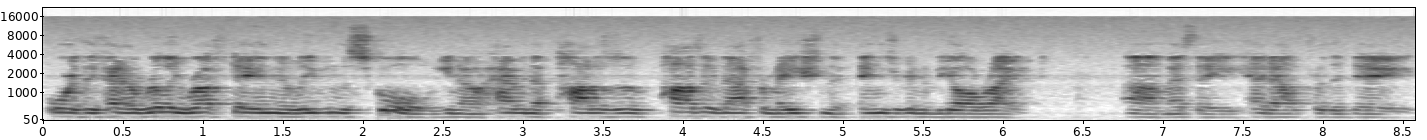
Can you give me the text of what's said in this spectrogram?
or they've had a really rough day and they're leaving the school, you know, having that positive positive affirmation that things are going to be all right um, as they head out for the day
